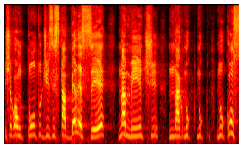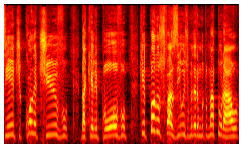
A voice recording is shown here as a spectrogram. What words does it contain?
e chegou a um ponto de se estabelecer na mente, na, no, no, no consciente coletivo daquele povo, que todos faziam isso de maneira muito natural.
